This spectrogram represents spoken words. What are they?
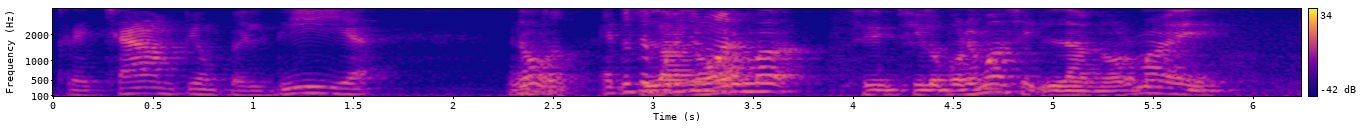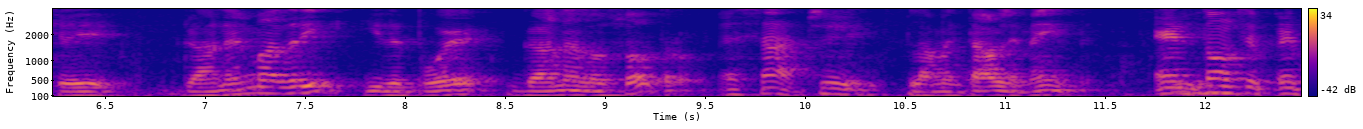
tres Champions, perdía. No, entonces la por eso norma, si, si lo ponemos así, la norma es que gana el Madrid y después ganan los otros. Exacto. Sí. Lamentablemente. Entonces, eh,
